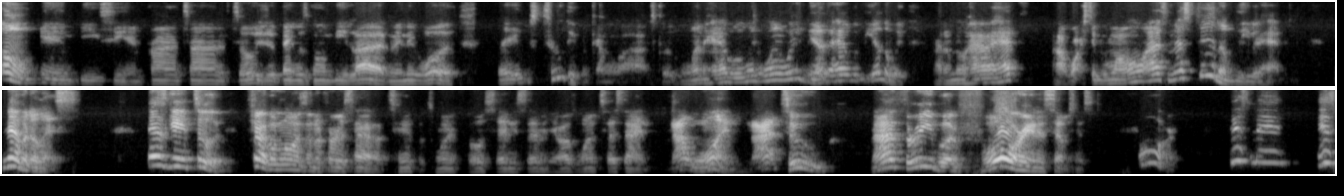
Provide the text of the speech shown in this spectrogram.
on NBC in prime time. I told you the bank was going to be live, and it was. But it was two different kind of lives because one half went one way, the other half went the other way. I don't know how it happened. I watched it with my own eyes, and I still don't believe it happened. Nevertheless, let's get to it. Trevor Lawrence in the first half, 10 for 24, 77 yards, one touchdown. Not one, not two, not three, but four interceptions. Four. This man, his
